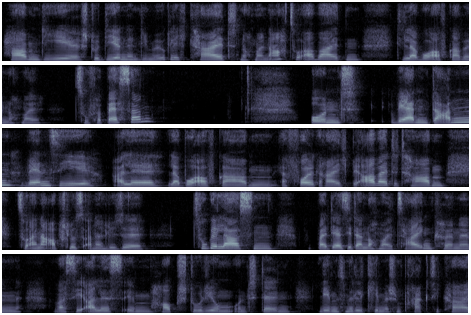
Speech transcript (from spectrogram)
haben die Studierenden die Möglichkeit, nochmal nachzuarbeiten, die Laboraufgabe nochmal zu verbessern. Und werden dann, wenn sie alle Laboraufgaben erfolgreich bearbeitet haben, zu einer Abschlussanalyse zugelassen, bei der sie dann nochmal zeigen können, was sie alles im Hauptstudium und den lebensmittelchemischen Praktika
